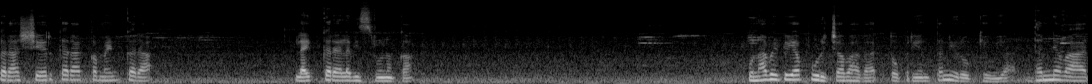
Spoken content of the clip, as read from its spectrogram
करा शेअर करा कमेंट करा. लाईक करायला विसरू नका. पुन्हा भेटूया पुढच्या भागात. तोपर्यंत निरोप घेऊया. धन्यवाद.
